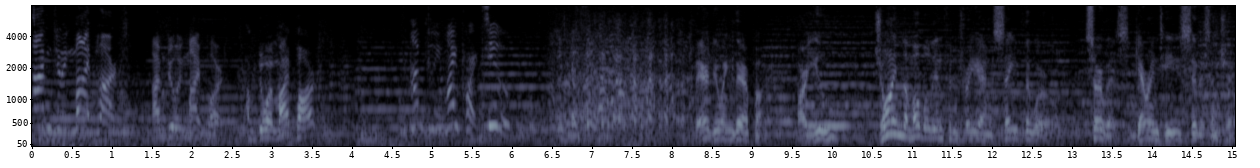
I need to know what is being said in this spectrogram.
I'm doing my part. I'm doing my part. I'm doing my part. I'm doing my part too. They're doing their part. Are you? Join the mobile infantry and save the world. Service guarantees citizenship.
